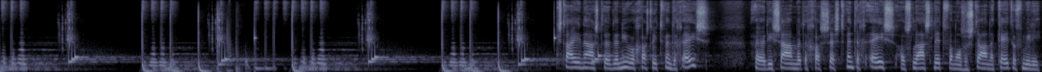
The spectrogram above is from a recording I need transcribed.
Ik sta hier naast de nieuwe gas 320 Ace. Uh, die samen met de gas 620 Ace als laatste lid van onze staande ketelfamilie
